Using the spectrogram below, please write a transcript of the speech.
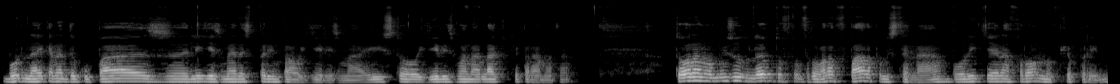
μπορεί να έκανα ντεκουπάζ ε, λίγες μέρες πριν πάω γύρισμα ή στο γύρισμα να αλλάξω και πράγματα. Τώρα νομίζω δουλεύω το φωτογράφο πάρα πολύ στενά, μπορεί και ένα χρόνο πιο πριν.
